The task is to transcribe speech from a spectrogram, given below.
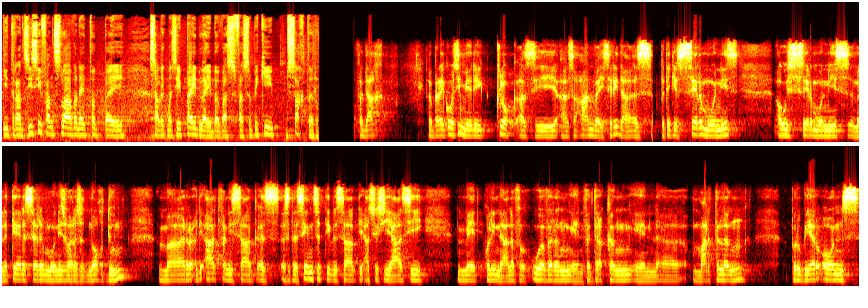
Die transisie van slawerny tot by sal ek maar sê paid labor was was 'n bietjie sagter. Vandag gebruik ons nie meer die klok as die as 'n aanwyser nie. Daar is baie seremonies, ou seremonies, militêre seremonies waar ons dit nog doen, maar die aard van die saak is is dit 'n sensitiewe saak, die assosiasie met koloniale verowering en verdrukking en uh marteling probeer ons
